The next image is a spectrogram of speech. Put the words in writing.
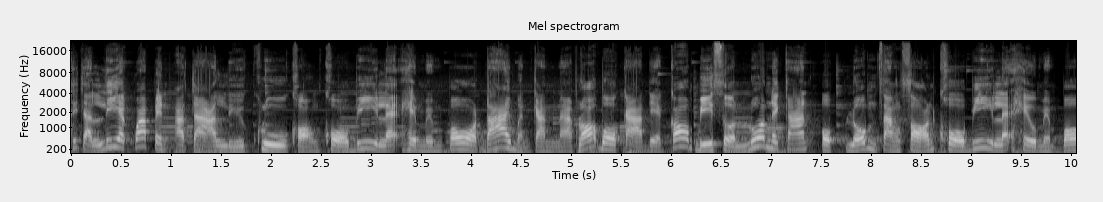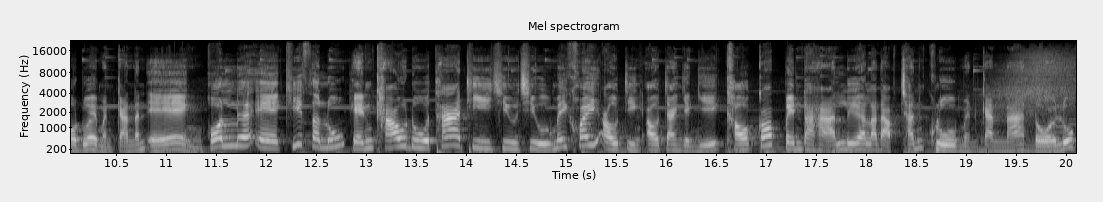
ที่จะเรียกว่าเป็นอาจารย์หรือครูของโคบี้และเฮลเมมโปได้เหมือนกันนะ เพราะโบกาดเนี่ยก็มีส่วนร่วมในการอบรมสั่งสอนโคบี้และเฮลเมมโปด้วยเหมือนกันนั่นเองพลเรือเอกคิสรุเห็นเขาดูท่าทีชิวๆไม่ค่อยเอาจริงเอาจังอย่างนี้ เขาก็เป็นทหารเรือระดับชั้นครูเหมือนกันนะ โดยลูก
